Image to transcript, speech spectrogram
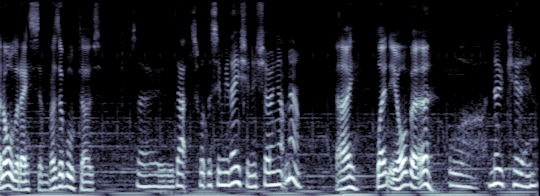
And all the rest's invisible to us. So that's what the simulation is showing up now. Aye, plenty of it, eh? Whoa, no kidding.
